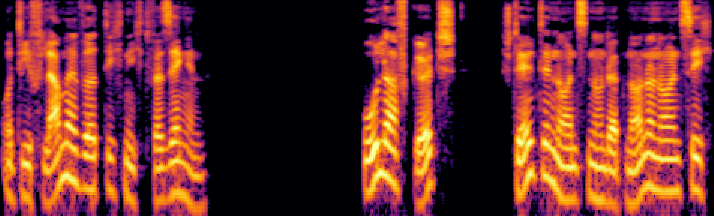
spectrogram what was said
und die Flamme wird dich nicht versengen. Olaf Götsch stellte 1999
